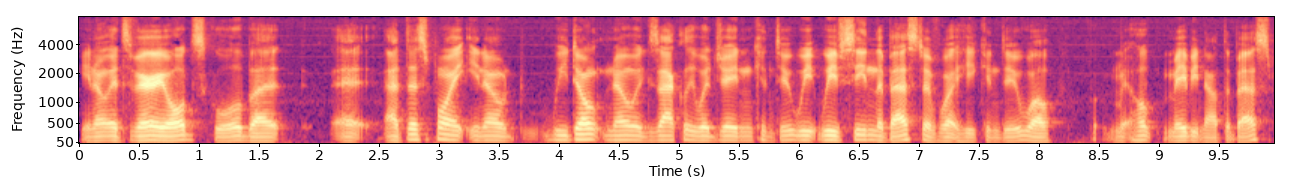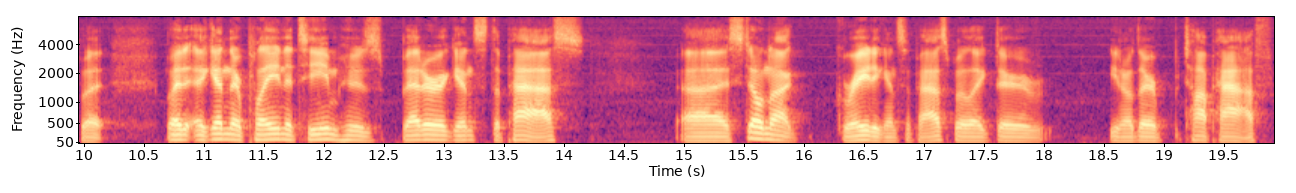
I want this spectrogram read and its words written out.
You know, it's very old school, but at, at this point, you know, we don't know exactly what Jayden can do. We we've seen the best of what he can do. Well, hope maybe not the best, but but again, they're playing a team who's better against the pass. Uh, still not great against the pass, but like they're, you know, they're top half.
